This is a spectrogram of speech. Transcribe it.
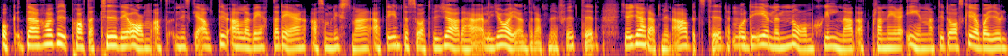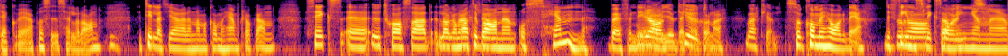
Och där har vi pratat tidigare om att ni ska alltid alla veta det, alltså, som lyssnar, att det är inte så att vi gör det här, eller jag gör inte det här på min fritid. Jag gör det här på min arbetstid. Mm. Och det är en enorm skillnad att planera in att idag ska jag bara juldekorera precis hela dagen. Mm. Till att göra det när man kommer hem klockan sex, eh, utschasad, laga mm, mat till barnen och sen börja fundera ja, över juldekorationer. Verkligen. Så kom ihåg det. Det Bra finns liksom point. ingen... Eh,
